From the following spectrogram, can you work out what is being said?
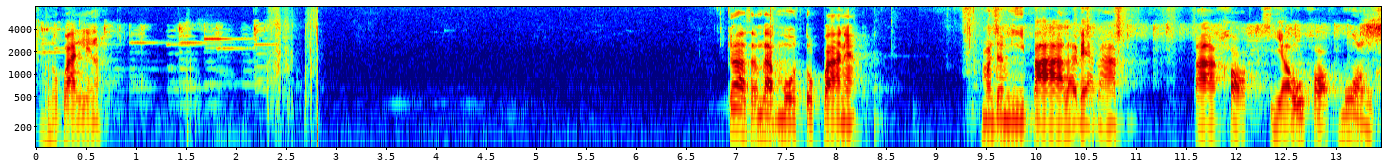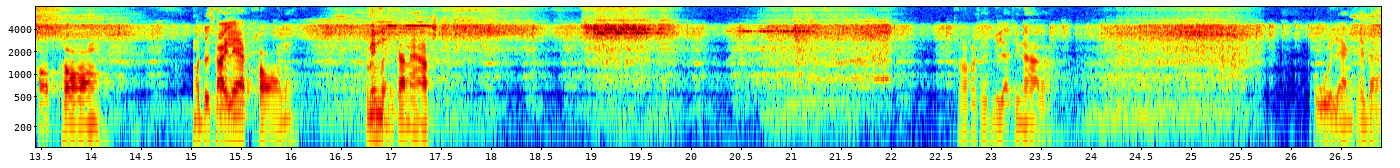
เอานกวานเลยเนาะ ก็สำหรับโหมดตกปลาเนี่ย มันจะมีปลาหลายแบบนะครับ ปลาขอบเขียวขอบม่วง ขอบทอง มันจะใช้แลกของไม่เหมือนกันนะครับ เราก็ใช้กีฬาที่หน้าเหรอโอ้ยแรงใช้ได้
